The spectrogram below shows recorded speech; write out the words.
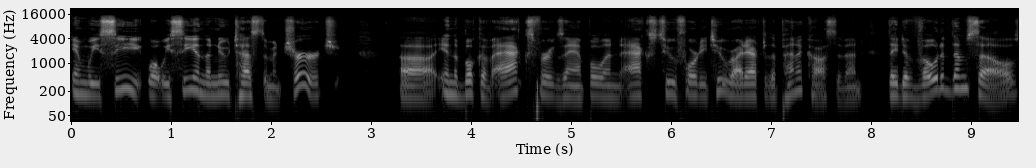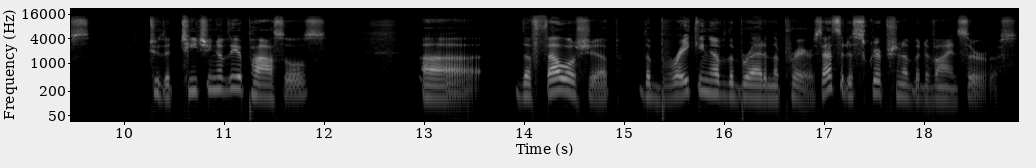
and we see what we see in the New Testament church, uh, in the book of Acts, for example, in Acts two forty two, right after the Pentecost event, they devoted themselves to the teaching of the apostles, uh, the fellowship, the breaking of the bread, and the prayers. That's a description of a divine service.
